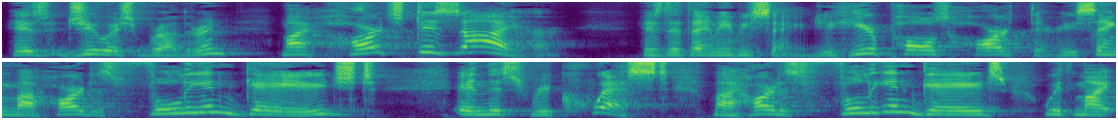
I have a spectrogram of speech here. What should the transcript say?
his Jewish brethren, my heart's desire is that they may be saved. You hear Paul's heart there. He's saying, my heart is fully engaged in this request. My heart is fully engaged with my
